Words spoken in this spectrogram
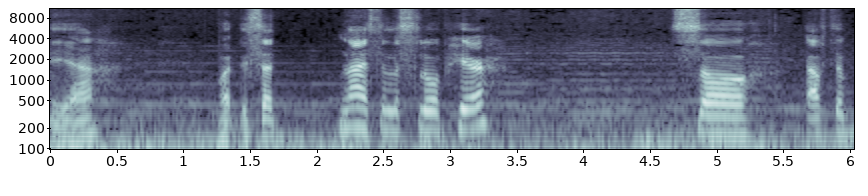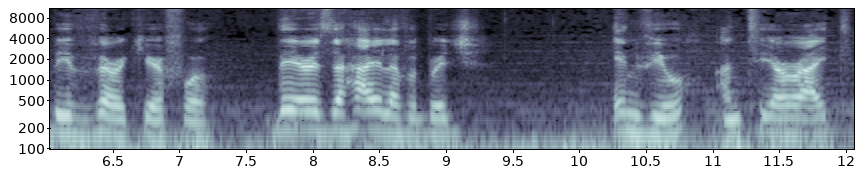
Yeah, but it's a nice little slope here, so have to be very careful. There is the high level bridge in view, and to your right,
